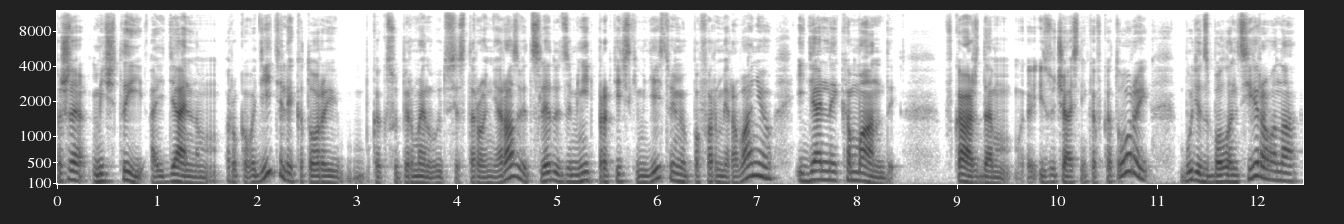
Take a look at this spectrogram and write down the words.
Потому что мечты о идеальном руководителе, который, как Супермен, будет всесторонне развит, следует заменить практическими действиями по формированию идеальной команды, в каждом из участников которой будет сбалансирована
